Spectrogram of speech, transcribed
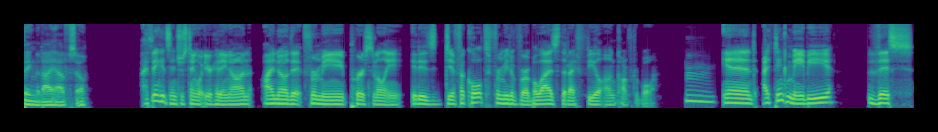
thing that I have, so I think it's interesting what you're hitting on. I know that for me personally, it is difficult for me to verbalize that I feel uncomfortable. Mm. And I think maybe this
